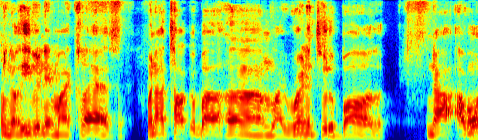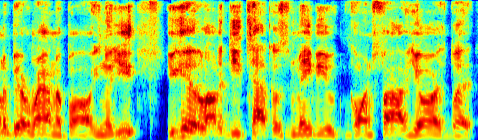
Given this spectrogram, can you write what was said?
You know, even in my class, when I talk about um, like running to the ball, you know, I, I want to be around the ball. You know, you you get a lot of D tackles maybe going five yards, but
